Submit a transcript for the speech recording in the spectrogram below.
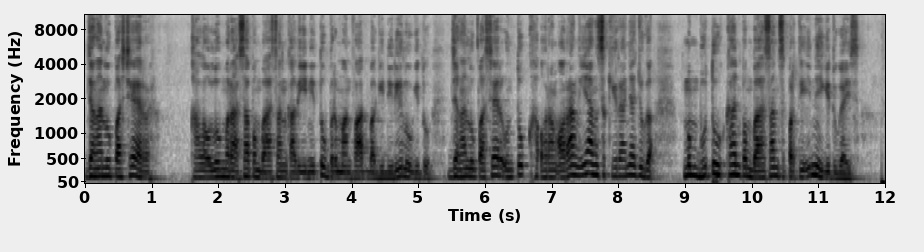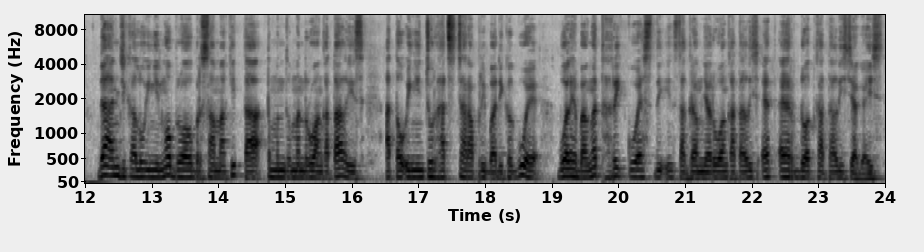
jangan lupa share kalau lu merasa pembahasan kali ini tuh bermanfaat bagi diri lu gitu jangan lupa share untuk orang-orang yang sekiranya juga membutuhkan pembahasan seperti ini gitu guys. Dan jika lu ingin ngobrol bersama kita teman-teman ruang katalis atau ingin curhat secara pribadi ke gue boleh banget request di instagramnya ruang katalis at r.katalis ya guys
